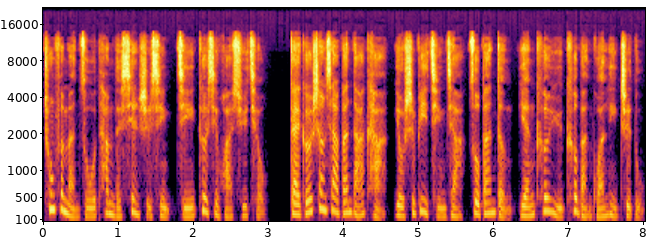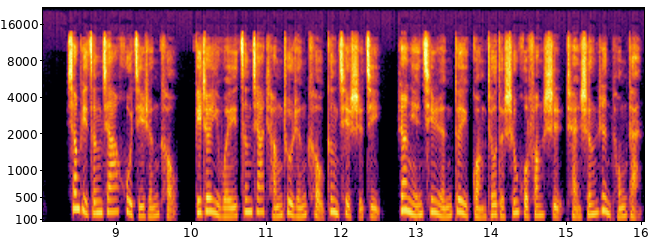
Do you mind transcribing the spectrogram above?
充分满足他们的现实性及个性化需求。改革上下班打卡、有事必请假、坐班等严苛与刻板管理制度，相比增加户籍人口。笔者以为增加常住人口更切实际，让年轻人对广州的生活方式产生认同感，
